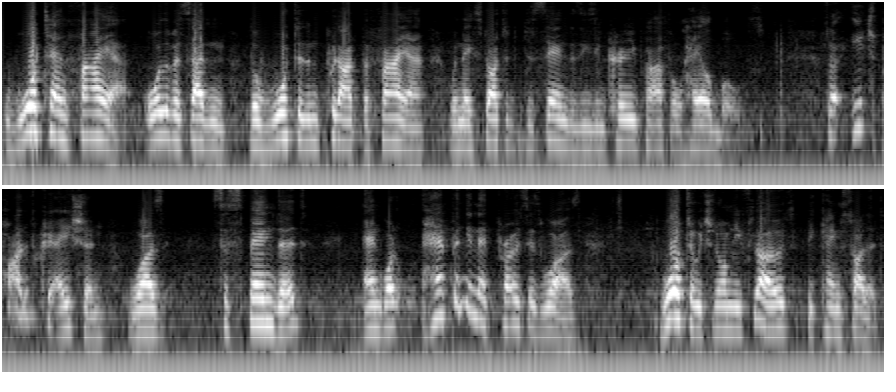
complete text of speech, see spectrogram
water and fire, all of a sudden, the water didn't put out the fire when they started to descend as these incredibly powerful hail balls. So each part of creation was suspended, and what happened in that process was water, which normally flows, became solid.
